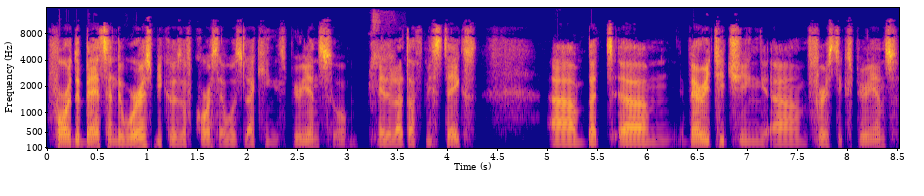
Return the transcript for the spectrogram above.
for the best and the worst because of course i was lacking experience so made a lot of mistakes. Uh, but um, very teaching um, first experience.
